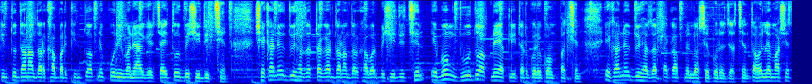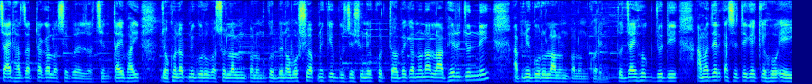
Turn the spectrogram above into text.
কিন্তু দানাদার খাবার কিন্তু আপনি পরিমাণে আগের চাইতেও বেশি দিচ্ছেন। সেখানেও দুই হাজার টাকার দানাদার খাবার বেশি দিচ্ছেন এবং দুধও আপনি এক লিটার করে কম পাচ্ছেন। এখানেও দুই হাজার টাকা আপনি লসে পড়ে যাচ্ছেন। তাহলে মাসে চার হাজার টাকা লসে পড়ে যাচ্ছেন। তাই ভাই, যখন আপনি গরু বাছুর লালন পালন করবেন, অবশ্যই আপনাকে বুঝে শুনে করতে হবে। কেননা লাভের জন্যেই আপনি গরু লালন পালন করেন। তো যাই হোক, যদি আমাদের কাছে থেকে কেহ এই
